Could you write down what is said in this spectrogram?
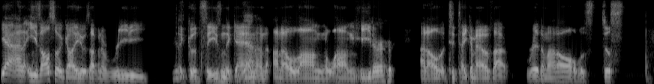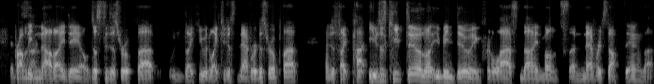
yeah, and he's also a guy who was having a really a good season again yeah. and on a long, long heater. And all to take him out of that rhythm at all was just it probably sucked. not ideal. Just to disrupt that, like you would like to just never disrupt that and just like Pat, you just keep doing what you've been doing for the last nine months and never stop doing that.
